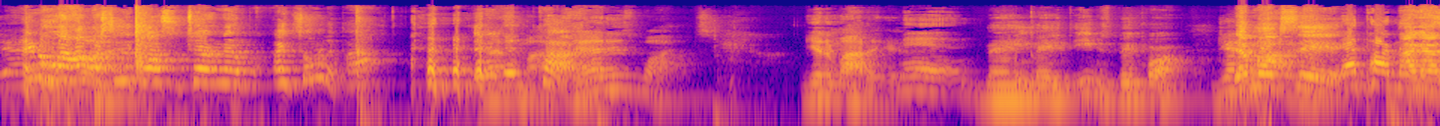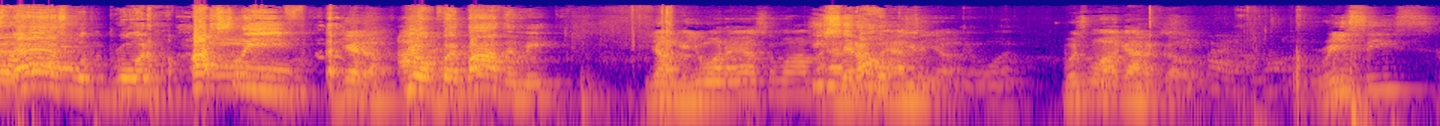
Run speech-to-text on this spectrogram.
dad. You know what? How much did it cost to turn that lights on it, pop? That's my Pop. daddy's watch. Get him out of here. man, Man, he made he was a big part. Get that him monk said, That part made I got me an ass mad. whooping brewing on my sleeve. Get him. You don't outta quit bothering me. Younger, you want to ask answer one? He said, I hope answer you- younger one. Which one I gotta go? Reese's,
